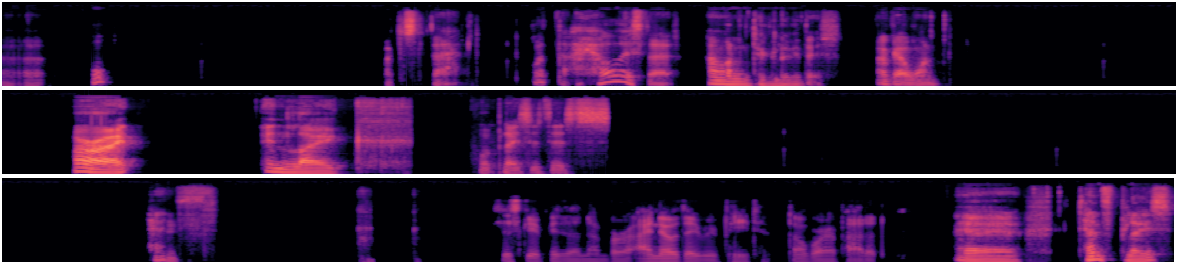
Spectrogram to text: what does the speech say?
Uh, oh. What's that? What the hell is that? I want to take a look at this. I've got one. All right. In like, what place is this? Tenth. Just give me the number. I know they repeat. Don't worry about it. Uh, tenth place.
